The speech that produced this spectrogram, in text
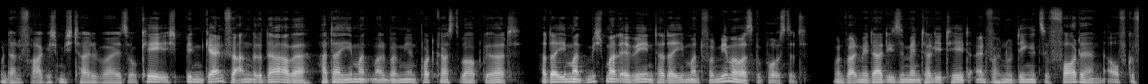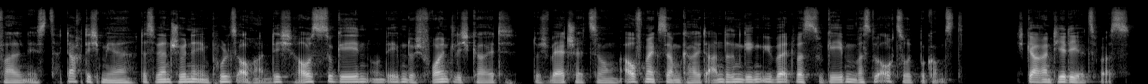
Und dann frage ich mich teilweise, okay, ich bin gern für andere da, aber hat da jemand mal bei mir einen Podcast überhaupt gehört? Hat da jemand mich mal erwähnt? Hat da jemand von mir mal was gepostet? Und weil mir da diese Mentalität, einfach nur Dinge zu fordern, aufgefallen ist, dachte ich mir, das wäre ein schöner Impuls auch an dich, rauszugehen und eben durch Freundlichkeit durch Wertschätzung, Aufmerksamkeit anderen gegenüber etwas zu geben, was du auch zurückbekommst. Ich garantiere dir jetzt was.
